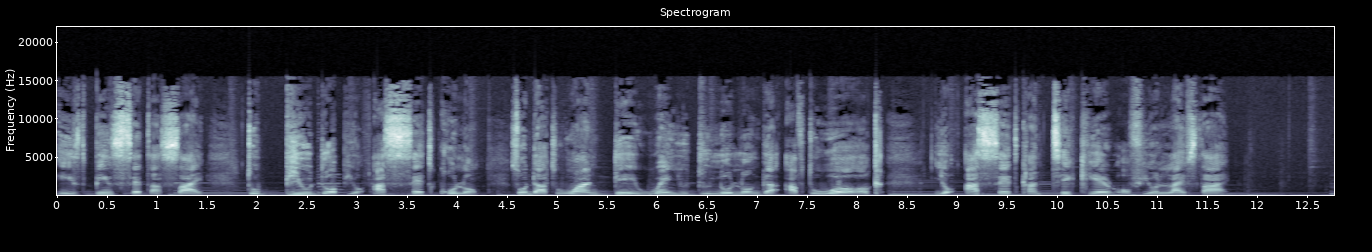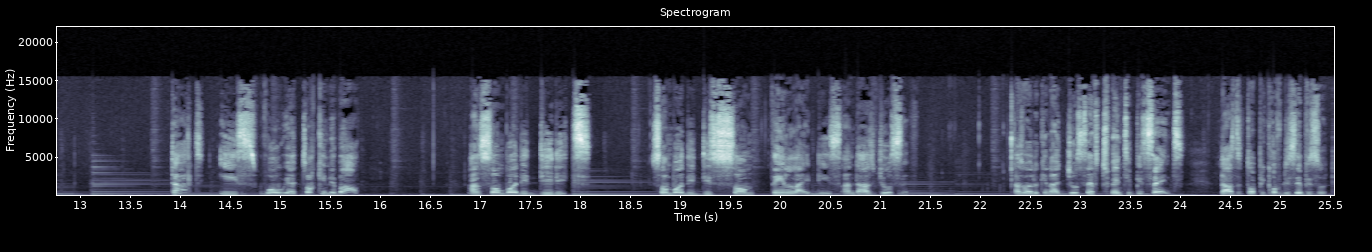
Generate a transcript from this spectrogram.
is being set aside to build up your asset column so that one day when you do no longer have to work your asset can take care of your lifestyle that is what we are talking about and somebody did it Somebody did something like this, and that's Joseph. That's why we're looking at Joseph's 20%. That's the topic of this episode.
